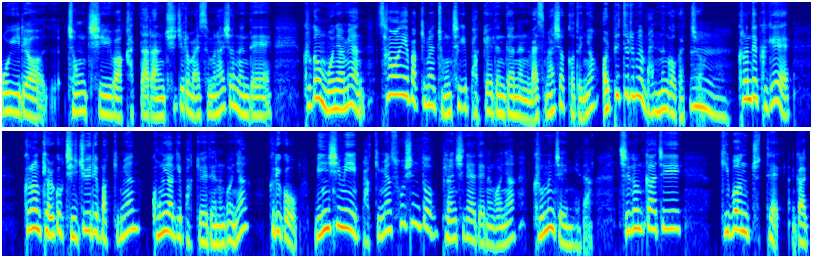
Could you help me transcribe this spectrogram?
오히려 정치와 같다라는 취지로 말씀을 하셨는데 그건 뭐냐면 상황이 바뀌면 정책이 바뀌어야 된다는 말씀하셨거든요. 얼핏 들으면 맞는 것 같죠. 음. 그런데 그게 그런 결국 지지율이 바뀌면 공약이 바뀌어야 되는 거냐? 그리고 민심이 바뀌면 소신도 변신해야 되는 거냐? 그 문제입니다. 지금까지 기본 주택, 그러니까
